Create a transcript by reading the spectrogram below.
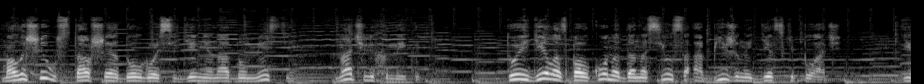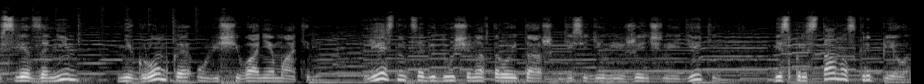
Малыши, уставшие от долгого сидения на одном месте, начали хныкать. То и дело с балкона доносился обиженный детский плач, и вслед за ним негромкое увещевание матери. Лестница, ведущая на второй этаж, где сидели женщины и дети, беспрестанно скрипела.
